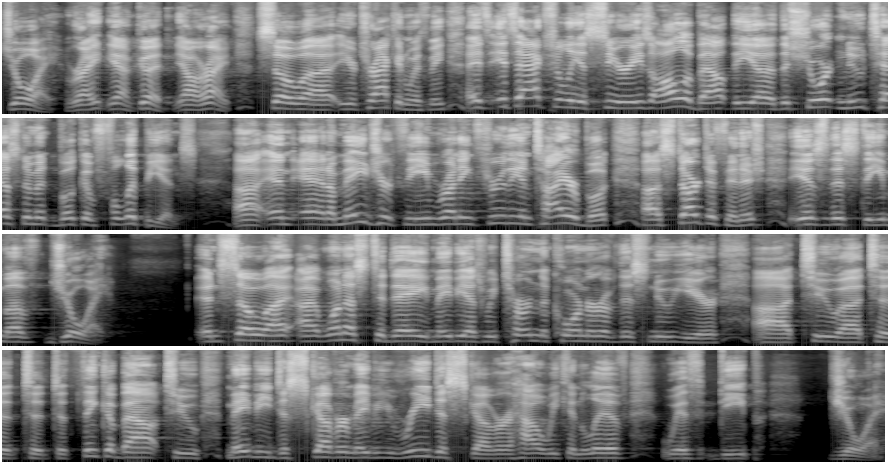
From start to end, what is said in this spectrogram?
joy, right? Yeah, good. Yeah, all right. So uh, you're tracking with me. It's, it's actually a series all about the uh, the short New Testament book of Philippians. Uh, and, and a major theme running through the entire book, uh, start to finish, is this theme of joy. And so I, I, want us today, maybe as we turn the corner of this new year, uh, to, uh, to, to, to think about, to maybe discover, maybe rediscover how we can live with deep joy.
